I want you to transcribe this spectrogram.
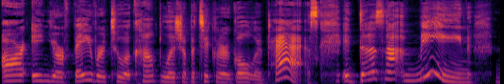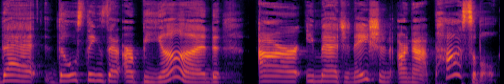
are in your favor to accomplish a particular goal or task, it does not mean that those things that are beyond our imagination are not possible.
